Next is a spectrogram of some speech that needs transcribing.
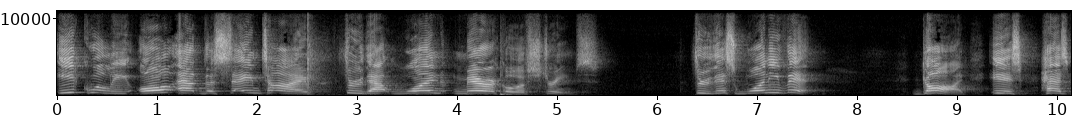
equally all at the same time through that one miracle of streams. Through this one event, God is has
